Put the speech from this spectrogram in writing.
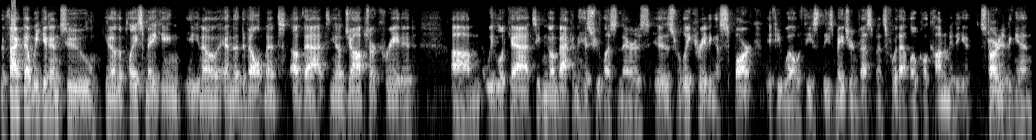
the fact that we get into you know the placemaking you know and the development of that you know jobs are created um, we look at even going back in the history lesson there is is really creating a spark if you will with these these major investments for that local economy to get started again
